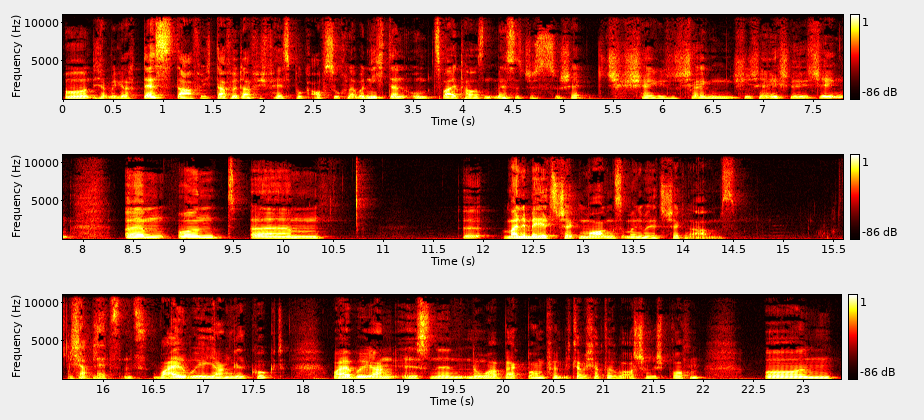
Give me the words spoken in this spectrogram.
Und ich habe mir gedacht, das darf ich, dafür darf ich Facebook aufsuchen, aber nicht dann, um 2000 Messages zu schicken. Ähm, und ähm, äh, meine Mails checken morgens und meine Mails checken abends. Ich habe letztens While We're Young geguckt. While We're Young ist ein Noah Backbaum-Film. Ich glaube, ich habe darüber auch schon gesprochen. Und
